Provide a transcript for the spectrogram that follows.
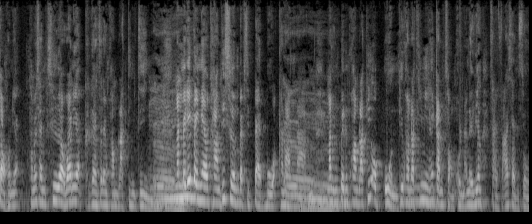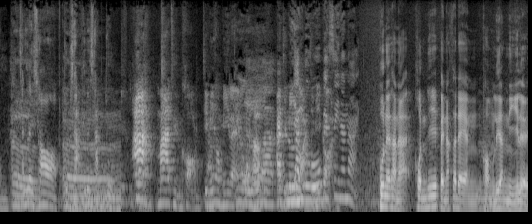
สองคนเนี้ยทำให้ฉันเชื่อว่าเนี่ยคือการแสดงความรักจริง ๆ มันไม่ได้เป็นแนวทางที่เชิงแบบ 18 บวกขนาดนั้น มันเป็นความรักที่อบอุ่น ที่ความรักที่มีให้กันสองคนนั้นในเรื่องสายฟ้าแสนโซนฉันเลยชอบ ทุกฉากที่เป็นฉากจูบ อะ มาถึงของจิมมี่ทอมมี่แล้วครับอะจิมมี่อยากก่นรู้จิมมี่เบก่สอนซี่นั่นไหน พูดในฐานะคนที่เป็นนักแสดงของเรื่องนี้เลย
